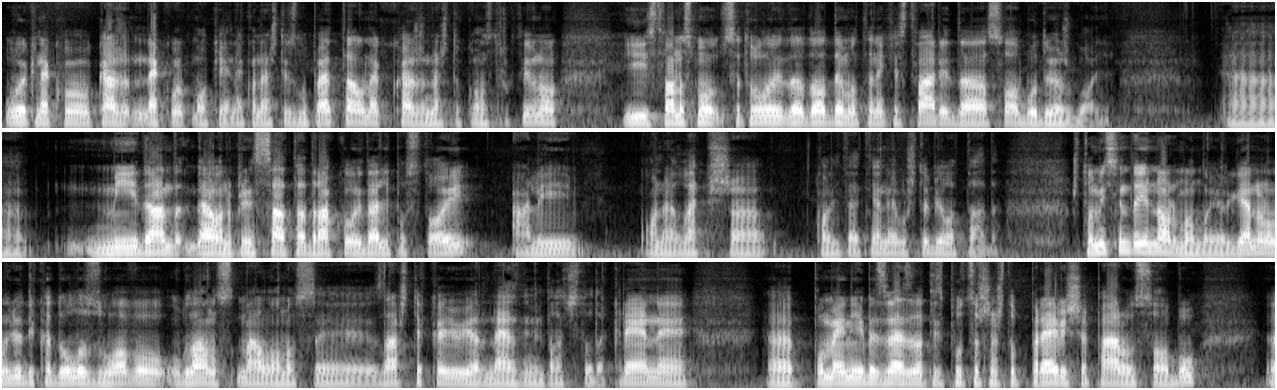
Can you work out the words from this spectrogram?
uvek neko kaže, neko, ok, neko nešto izlupeta, ali neko kaže nešto konstruktivno i stvarno smo se trudili da dodajemo te neke stvari da soba bude još bolje. Uh, mi dan, evo, na primjer, sad ta Dracula i dalje postoji, ali ona je lepša, kvalitetnija nego što je bila tada. Što mislim da je normalno, jer generalno ljudi kad ulazu u ovo, uglavnom malo ono se zaštekaju, jer ne znaju da li će to da krene, uh, E, po meni je bez veze da ti ispucaš nešto previše para u sobu, uh,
